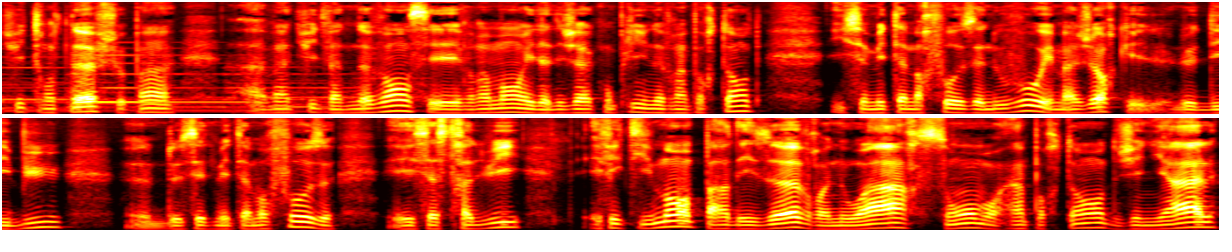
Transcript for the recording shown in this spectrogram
38-39, Chopin à 28-29 ans, c'est vraiment, il a déjà accompli une œuvre importante. Il se métamorphose à nouveau et Majorque est le début euh, de cette métamorphose et ça se traduit effectivement par des œuvres noires, sombres, importantes, géniales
